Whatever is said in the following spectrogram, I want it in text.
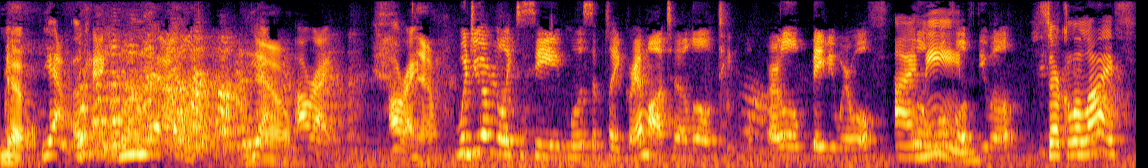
No. Yeah. Okay. No. No. All right. All right. No. Would you ever like to see Melissa play grandma to a little teen wolf, or a little baby werewolf? I little mean- wolf, wolf, if you will. Circle of life.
